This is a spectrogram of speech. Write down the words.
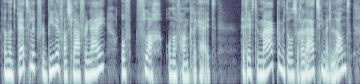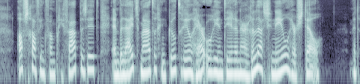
dan het wettelijk verbieden van slavernij of vlagonafhankelijkheid. Het heeft te maken met onze relatie met land, afschaffing van privaatbezit en beleidsmatig en cultureel heroriënteren naar relationeel herstel. Met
